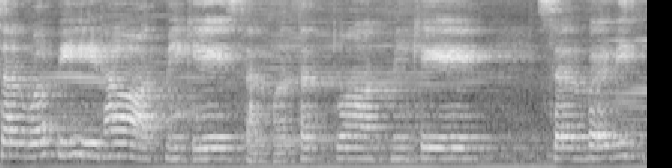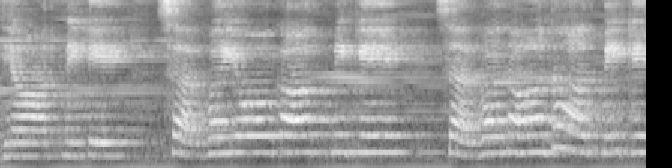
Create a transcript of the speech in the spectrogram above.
सर्वपीठात्मिके सर्वतत्त्वात्मिके सर्वविद्यात्मिके सर्वयोगात्मिके सर्वनादात्मिके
